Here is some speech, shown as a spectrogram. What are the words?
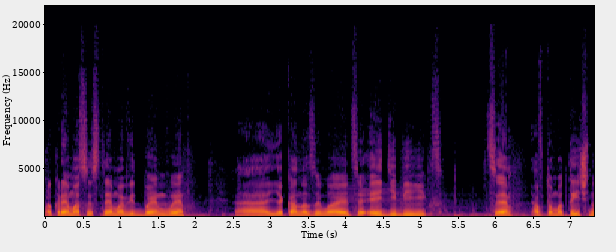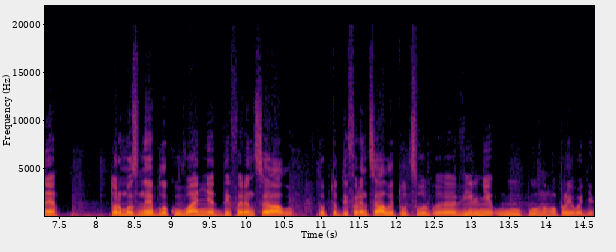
окрема система від BMW, е, яка називається ADBX. Це автоматичне тормозне блокування диференціалу. Тобто диференціали тут е, вільні у повному приводі,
